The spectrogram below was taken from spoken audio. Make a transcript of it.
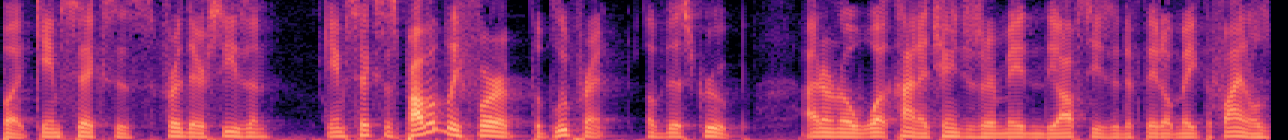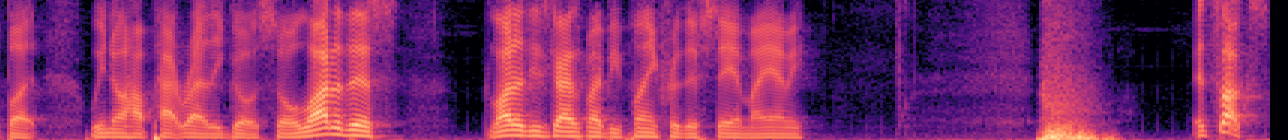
But game six is for their season. Game six is probably for the blueprint of this group. I don't know what kind of changes are made in the offseason if they don't make the finals, but we know how Pat Riley goes. So a lot of this, a lot of these guys might be playing for their stay in Miami. It sucks.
